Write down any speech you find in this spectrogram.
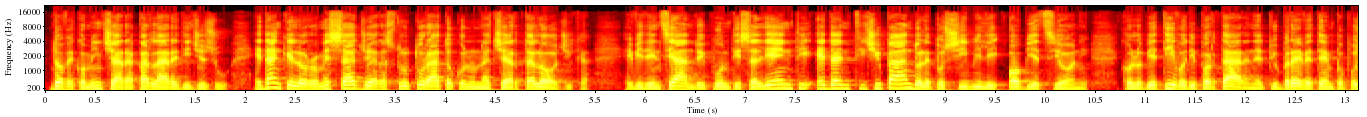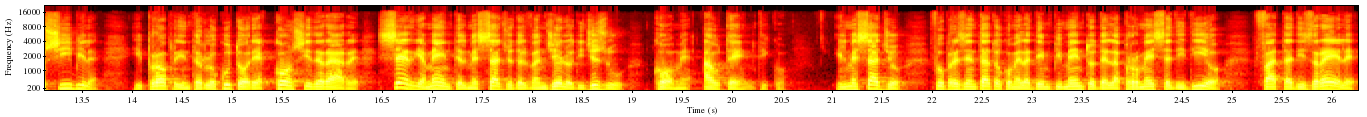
dove cominciare a parlare di Gesù ed anche il loro messaggio era strutturato con una certa logica, evidenziando i punti salienti ed anticipando le possibili obiezioni, con l'obiettivo di portare nel più breve tempo possibile i propri interlocutori a considerare seriamente il messaggio del Vangelo di Gesù come autentico. Il messaggio fu presentato come l'adempimento della promessa di Dio fatta ad Israele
